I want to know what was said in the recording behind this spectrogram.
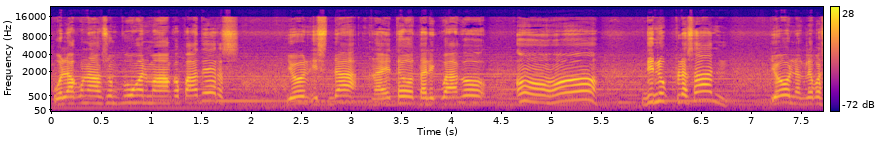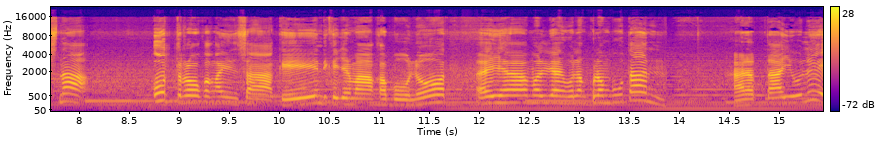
Wala akong nasumpungan mga kapaders. Yun, isda na ito, talikbago. Oo, dinuplasan. Yun, naglabas na. Utro ka ngayon sa akin, hindi ka dyan makakabunot. Ay, hamal yan, walang kulambutan. Hanap tayo uli.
